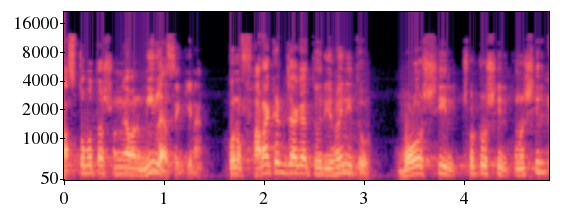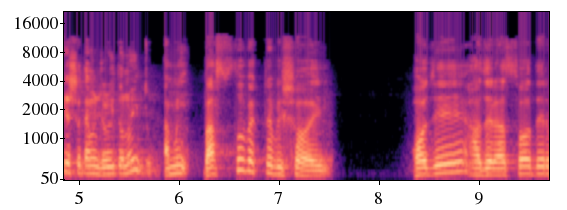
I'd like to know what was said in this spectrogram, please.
বাস্তবতার সঙ্গে আমার মিল আছে কিনা? কোনো ফারাকের জায়গায় তৈরি হয়নি তো? বড় শির, ছোট শির, কোনো শিরকের সাথে আমি জড়িত নই তো? আমি বাস্তব একটা বিষয় হজে হাজার আসওয়াদের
